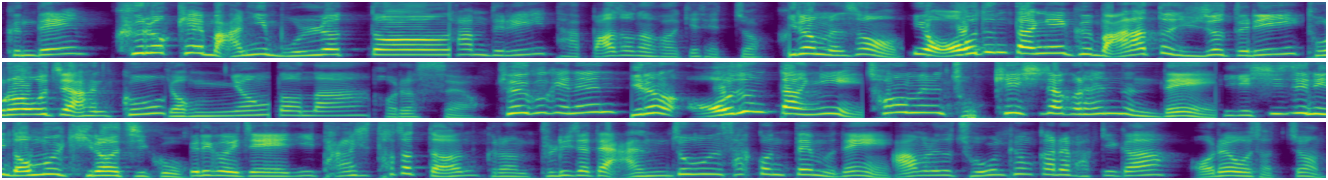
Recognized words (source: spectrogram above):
근데 그렇게 많이 몰렸던 사람들이 다 빠져나가게 됐죠. 이러면서 이 어둠 땅에 그 많았던 유저들이 돌아오지 않고 영영 떠나 버렸어요. 결국에는 이런 어둠 땅이 처음에는 좋게 시작을 했는데 이게 시즌이 너무 길어지고 그리고 이제 이 당시 터졌던 그런 블리자드의 안 좋은 사건 때문에 아무래도 좋은 평가를 받기가 어려워졌죠.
